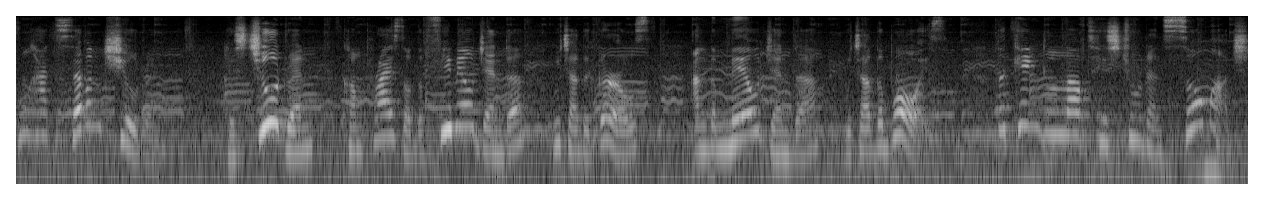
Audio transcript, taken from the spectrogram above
who had seven children. His children comprised of the female gender, which are the girls, and the male gender, which are the boys. The king loved his children so much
